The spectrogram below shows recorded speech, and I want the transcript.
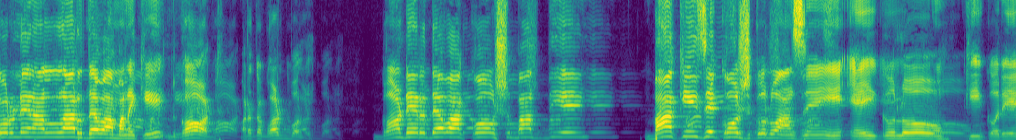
করলেন, আল্লাহর দেওয়া মানে কি? গড ওরা তো গড বলে। গডের দেওয়া কোষ বাদ দিয়ে বাকি যে কোষগুলো আছে, এইগুলো কি করে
